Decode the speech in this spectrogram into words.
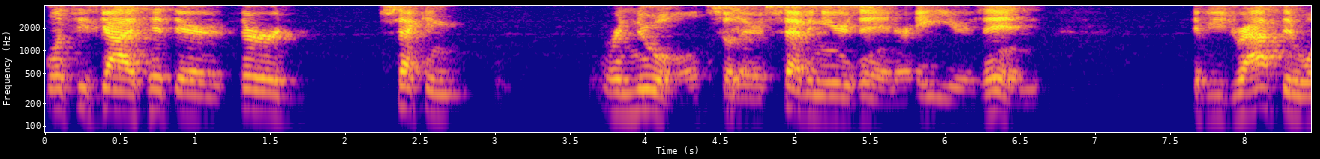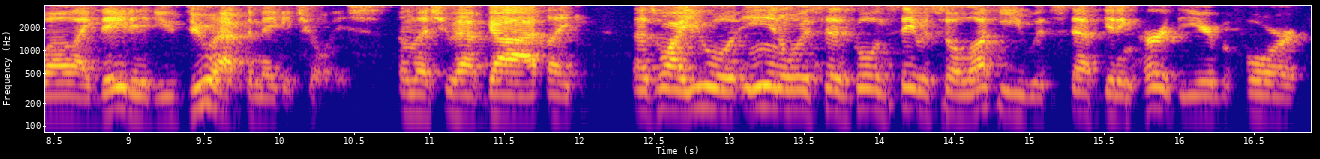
once these guys hit their third, second renewal, so Yeah. they're seven years in or eight years in if you drafted well like they did, you do have to make a choice. Unless you have got like that's why you will Ian always says Golden State was so lucky with Steph getting hurt the year before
